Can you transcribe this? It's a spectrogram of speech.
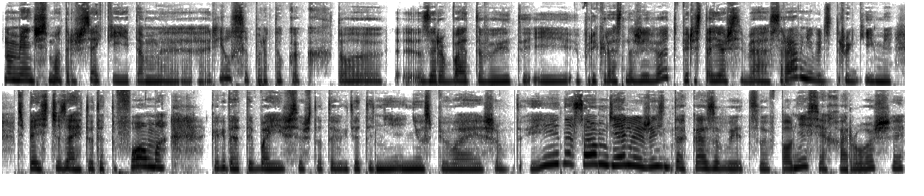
ну, меньше смотришь всякие там э, рилсы про то, как кто э, зарабатывает и прекрасно живет, перестаешь себя сравнивать с другими, у тебя исчезает вот эта фома, когда ты боишься, что ты где-то не, не успеваешь. И на самом деле жизнь-то оказывается вполне себе хорошая.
